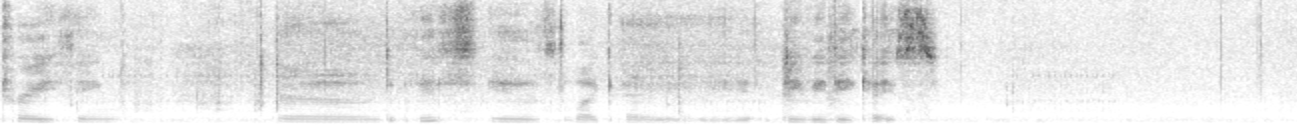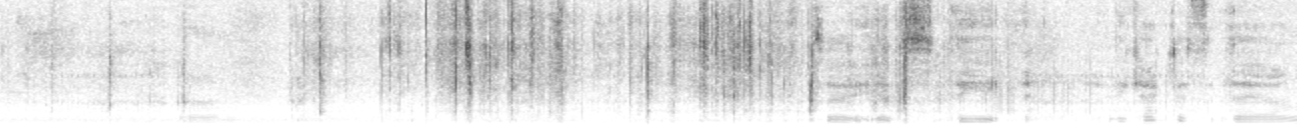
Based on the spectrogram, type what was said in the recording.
tray thing, and this is like a DVD case. Um, so it's the the cactus there,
